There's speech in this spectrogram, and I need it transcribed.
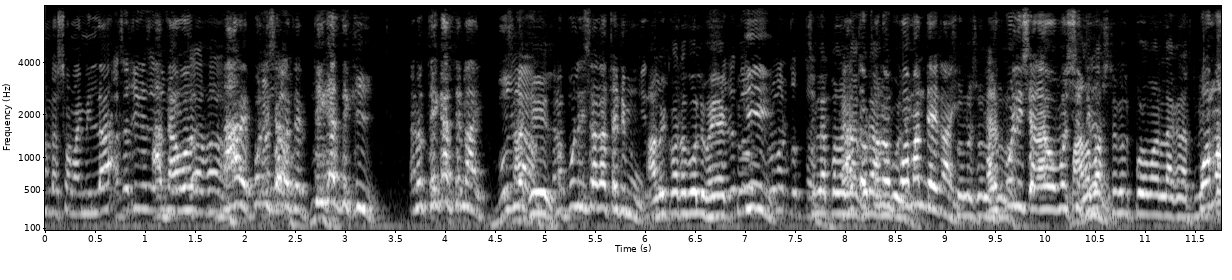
আমরা সবাই মিল্লা। আচ্ছা, ঠিক আছে, আর হ্যাঁ, না হ্যাঁ। পুলিশের ঠিক আছে কি? ঠিক আছে নাই? বুঝলাম। পুলিশের হাতে দিমু। আমি কথা বলি ভাই একটু কি? প্রমাণ করতে হবে। চিল্লাপাল্লা না এত করে আমি কোনো প্রমাণ দেয় নাই। শোনো, শোনো, আর পুলিশের অবশ্যই ভালোবাসতে গেলে প্রমাণ লাগে না। প্রমাণ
